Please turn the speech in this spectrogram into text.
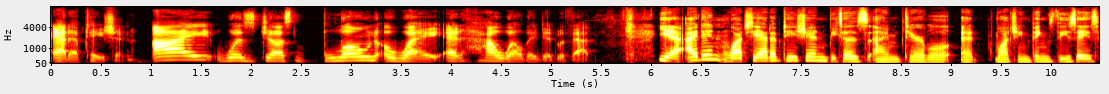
adaptation. I was just blown away at how well they did with that. Yeah, I didn't watch the adaptation because I'm terrible at watching things these days.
